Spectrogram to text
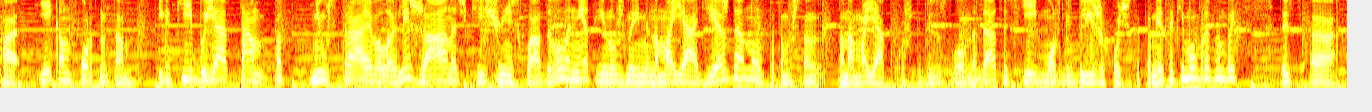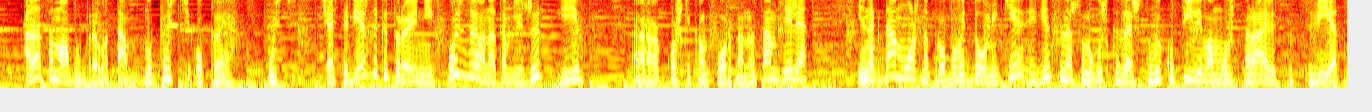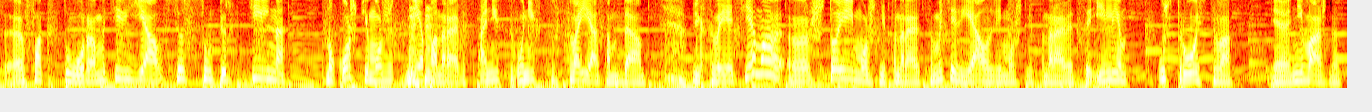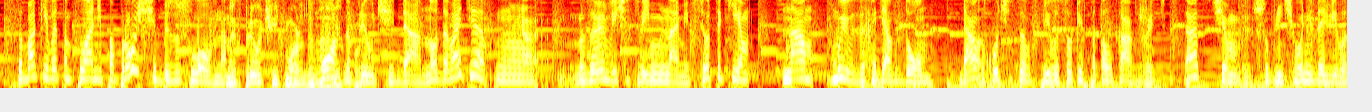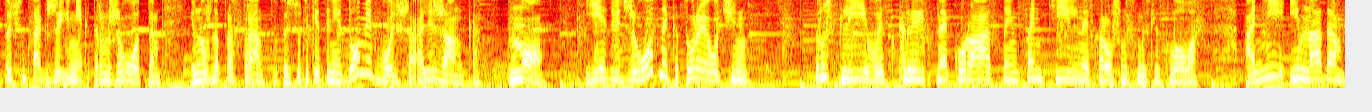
а, ей комфортно там. И какие бы я там под, не устраивала, лежаночки еще не складывала, нет, ей нужна именно моя одежда, ну, потому что она моя кошка, безусловно, да, то есть ей, может быть, ближе хочется ко мне таким образом быть. То есть э, она сама выбрала там, ну, пусть ок, пусть часть одежды, которую я не использую, она там лежит, и э, кошке комфортно. На самом деле, Иногда можно пробовать домики. Единственное, что могу сказать, что вы купили, вам может нравиться цвет, э, фактура, материал, все супер стильно но кошке может не понравиться. Они, у них своя там, да, у них своя тема, э, что ей может не понравиться, материал ей может не понравиться, или устройство, неважно. Собаки в этом плане попроще, безусловно. Но их приучить можно, да? Можно легко. приучить, да. Но давайте назовем вещи своими именами. Все-таки нам, мы, заходя в дом, да, хочется при высоких потолках жить, да, чем, чтобы ничего не давило. Точно так же и некоторым животным. Им нужно пространство. То есть все-таки это не домик больше, а лежанка. Но есть ведь животные, которые очень трусливые, скрытные, аккуратные, инфантильные в хорошем смысле слова. Они, им надо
